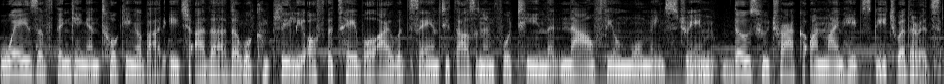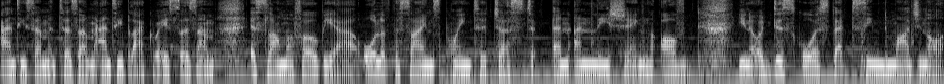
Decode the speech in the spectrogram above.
Ways of thinking and talking about each other that were completely off the table, I would say, in 2014 that now feel more mainstream. Those who track online hate speech, whether it's anti Semitism, anti black racism, Islamophobia, all of the signs point to just an unleashing of, you know, a discourse that seemed marginal.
